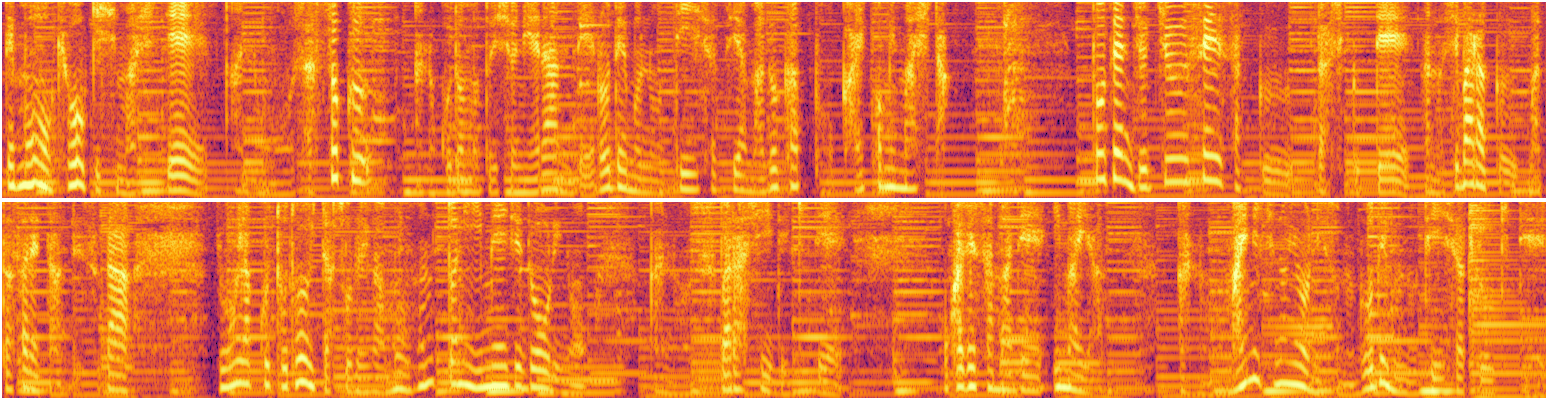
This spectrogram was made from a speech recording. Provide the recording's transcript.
でも狂気しましてあの早速あの子供と一緒に選んでロデムの T シャツやマグカップを買い込みました。当然受注制作らしくてあのしばらく待たされたんですがようやく届いたそれがもう本当にイメージ通りのあの素晴らしい出来でおかげさまで今やあの毎日のようにそのロデムの T シャツを着て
